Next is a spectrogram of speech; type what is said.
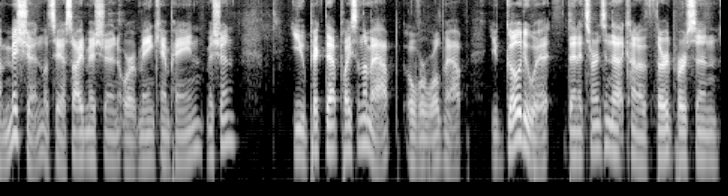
a mission, let's say a side mission or a main campaign mission, you pick that place on the map, overworld map. You go to it, then it turns into that kind of third person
